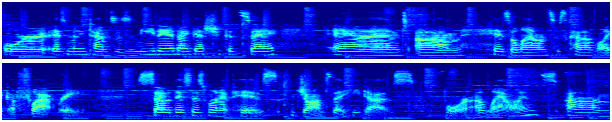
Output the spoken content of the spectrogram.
or as many times as needed, I guess you could say. And um, his allowance is kind of like a flat rate. So this is one of his jobs that he does for allowance. Um,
